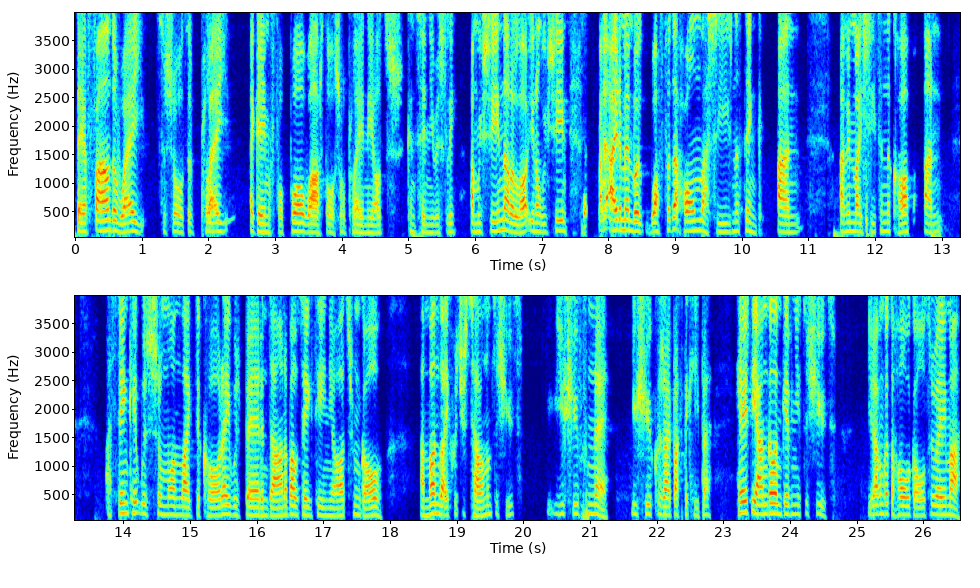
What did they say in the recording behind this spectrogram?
they have found a way to sort of play a game of football whilst also playing the odds continuously. And we've seen that a lot. You know, we've seen. I, remember Watford at home last season, I think, and I'm in my seat in the Kop, and I think it was someone like Doucouré was bearing down about 18 yards from goal, and Van Dijk was just telling him to shoot. You shoot from there. You shoot because I back the keeper. Here's the angle I'm giving you to shoot. You haven't got the whole goal to aim at,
